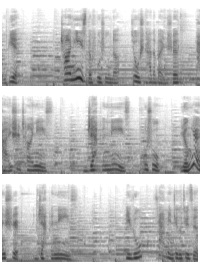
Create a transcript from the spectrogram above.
不变。Chinese 的复数呢，就是它的本身还是 Chinese。Japanese 复数仍然是 Japanese。比如下面这个句子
